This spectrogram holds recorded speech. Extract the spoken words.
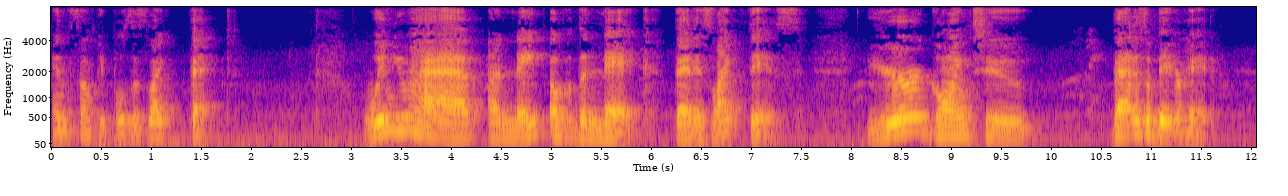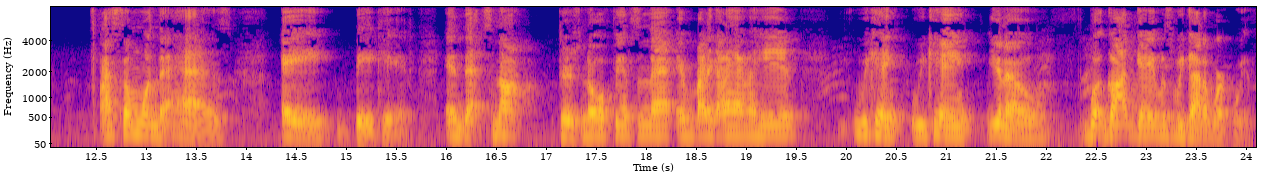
And some people's is like that. When you have a nape of the neck that is like this, you're going to, that is a bigger head. As someone that has a big head. And that's not, there's no offense in that. Everybody got to have a head. we can't, we can't, you know, what God gave us, we got to work with.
